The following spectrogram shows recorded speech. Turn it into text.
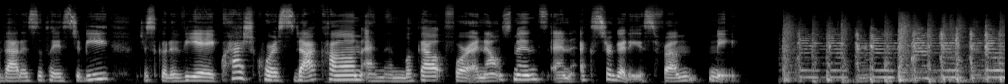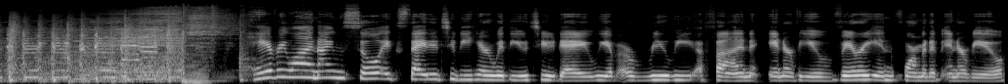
that is the place to be. Just go to vacrashcourse.com and then look out for announcements and extra goodies from me. Hey everyone, I'm so excited to be here with you today. We have a really fun interview, very informative interview,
